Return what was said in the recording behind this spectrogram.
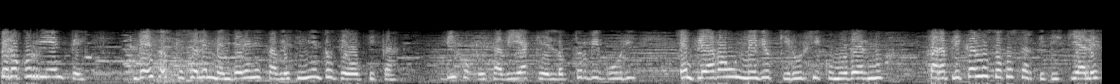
pero corriente, de esos que suelen vender en establecimientos de óptica. Dijo que sabía que el doctor Biguri empleaba un medio quirúrgico moderno para aplicar los ojos artificiales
